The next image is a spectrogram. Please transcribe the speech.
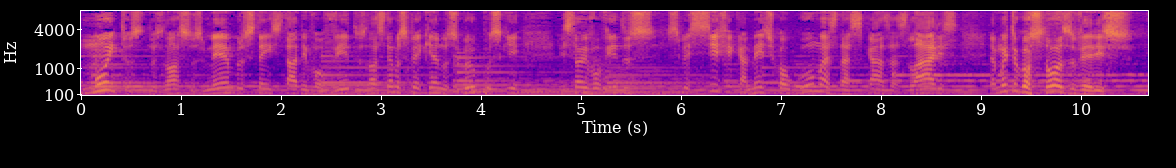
muitos dos nossos membros têm estado envolvidos. Nós temos pequenos grupos que estão envolvidos especificamente com algumas das casas lares. É muito gostoso ver isso.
